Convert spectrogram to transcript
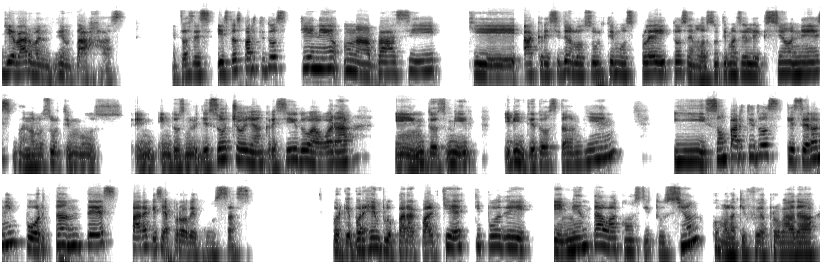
llevar ventajas. Entonces, estos partidos tienen una base que ha crecido en los últimos pleitos, en las últimas elecciones, bueno, los últimos, en, en 2018 ya han crecido, ahora en 2022 también. Y son partidos que serán importantes para que se apruebe cosas. Porque, por ejemplo, para cualquier tipo de enmienda a la Constitución, como la que fue aprobada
